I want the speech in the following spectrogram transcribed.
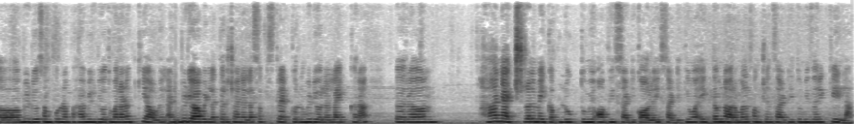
व्हिडिओ संपूर्ण पहा. व्हिडिओ तुम्हाला नक्की आवडेल. आणि व्हिडिओ आवडला तर चॅनलला सबस्क्राईब करून व्हिडिओला लाईक करा. तर हा नॅचरल मेकअप लुक तुम्ही ऑफिससाठी कॉलेजसाठी किंवा एकदम नॉर्मल फंक्शनसाठी तुम्ही जरी केला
